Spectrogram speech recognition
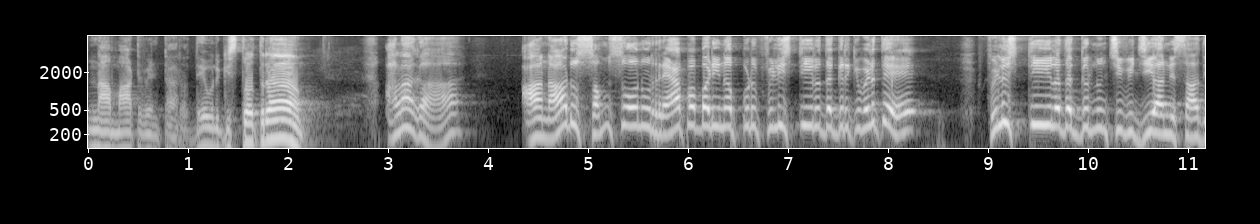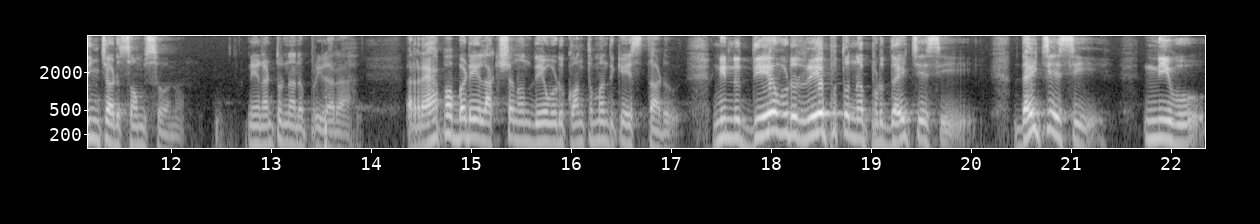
నా మాట వింటారు. దేవునికి స్తోత్రం. అలాగా ఆనాడు సంసోను రేపబడినప్పుడు ఫిలిస్తీన్ల దగ్గరికి వెళితే ఫిలిస్తీన్ల దగ్గర నుంచి విజయాన్ని సాధించాడు సంసోను. నేను అంటున్నాను ప్రియులరా రేపబడే లక్షణం దేవుడు కొంతమందికే ఇస్తాడు. నిన్ను దేవుడు రేపుతున్నప్పుడు దయచేసి దయచేసి నీవు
